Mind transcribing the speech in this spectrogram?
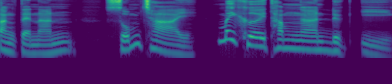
ตั้งแต่นั้น สมชายไม่เคยทำงานดึกอีก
